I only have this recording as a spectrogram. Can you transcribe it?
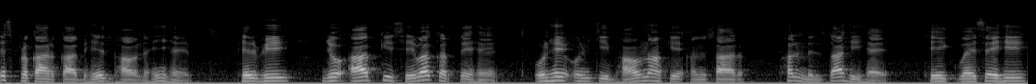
इस प्रकार का भेदभाव नहीं है। फिर भी जो आपकी सेवा करते हैं, उन्हें उनकी भावना के अनुसार फल मिलता ही है। ठीक वैसे ही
